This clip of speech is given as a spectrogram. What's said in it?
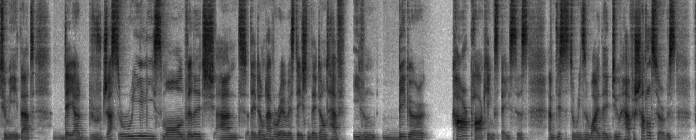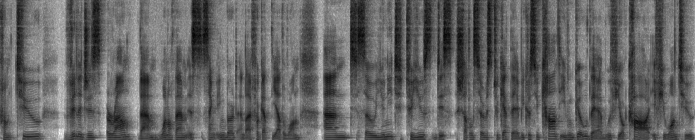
to me that they are just a really small village and they don't have a railway station. They don't have even bigger car parking spaces. And this is the reason why they do have a shuttle service from two villages around them. One of them is St. Ingbert, and I forget the other one. And so you need to use this shuttle service to get there because you can't even go there with your car if you want to,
